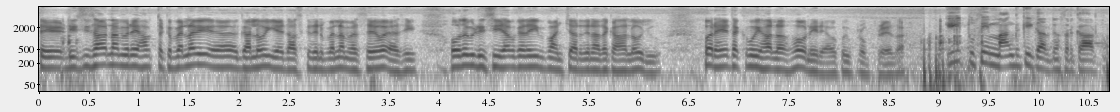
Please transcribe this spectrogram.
ਤੇ ਡੀਸੀ ਸਾਹਿਬ ਨਾਲ ਮੇਰੇ ਹਫ਼ਤੇ ਕੁ ਪਹਿਲਾਂ ਵੀ ਗੱਲ ਹੋਈ ਹੈ 10 ਕੁ ਦਿਨ ਪਹਿਲਾਂ ਮੈਸੇਜ ਹੋਇਆ ਸੀ। ਉਦੋਂ ਵੀ ਡੀਸੀ ਸਾਹਿਬ ਕਹਿੰਦੇ ਵੀ ਪੰਜ ਚਾਰ ਦਿਨਾਂ ਤੱਕ ਹੱਲ ਹੋ ਜੂ ਪਰ ਹਜੇ ਤੱਕ ਕੋਈ ਹੱਲ ਹੋ ਨਹੀਂ ਰਿਹਾ ਕੋਈ ਪ੍ਰੋਪਰ ਇਹਦਾ। ਕੀ ਤੁਸੀਂ ਮੰਗ ਕੀ ਕਰਦੇ ਹੋ ਸਰਕਾਰ ਤੋਂ?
